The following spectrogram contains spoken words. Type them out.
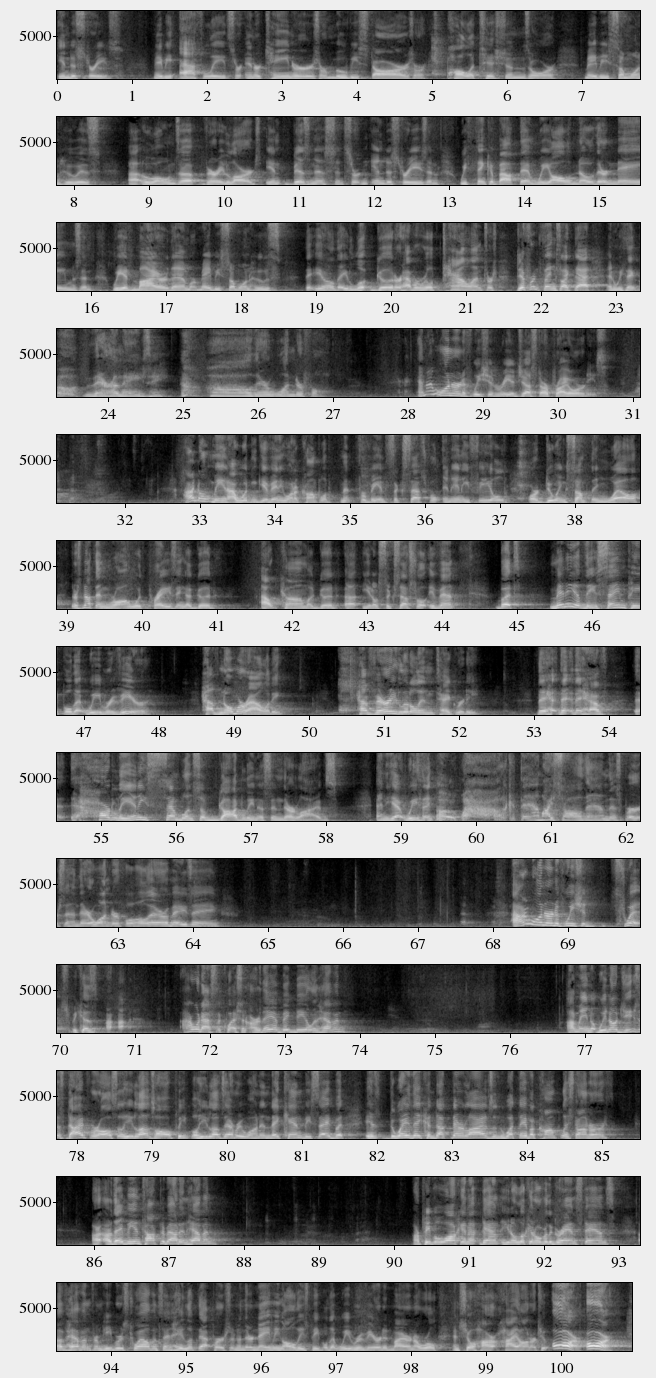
industries maybe athletes or entertainers or movie stars or politicians or maybe someone who is uh, who owns a very large in business in certain industries and we think about them we all know their names and we admire them. Or maybe someone who's you know they look good or have a real talent or different things like that. And we think oh they're amazing. Oh they're wonderful. And i'm wondering if we should readjust our priorities I don't mean I wouldn't give anyone a compliment for being successful in any field or doing something well. There's nothing wrong with praising a good outcome, a good, uh, you know, successful event. But many of these same people that we revere have no morality, have very little integrity, they, ha- they, they have uh, hardly any semblance of godliness in their lives. And yet we think, oh, wow, look at them. I saw them, this person. They're wonderful. They're amazing. I'm wondering if we should switch because I, I, I, would ask the question are they a big deal in heaven? I mean, we know Jesus died for all, so he loves all people, he loves everyone, and they can be saved. But is the way they conduct their lives and what they've accomplished on earth, are, are they being talked about in heaven? Are people walking up, down, you know, looking over the grandstands of heaven from Hebrews 12 and saying, hey, look that person, and they're naming all these people that we revere and admire in our world and show high honor to? Or, or,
